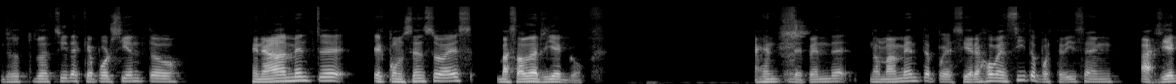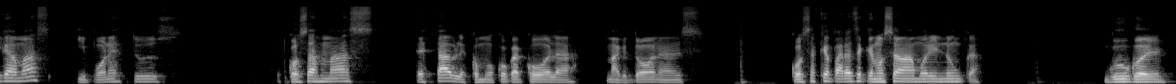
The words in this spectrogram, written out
entonces tú decides qué por ciento. Generalmente el consenso es basado en riesgo. Depende, normalmente, pues si eres jovencito, pues te dicen arriesga más y pones tus cosas más estables como Coca-Cola, McDonald's, cosas que parece que no se van a morir nunca. Google,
